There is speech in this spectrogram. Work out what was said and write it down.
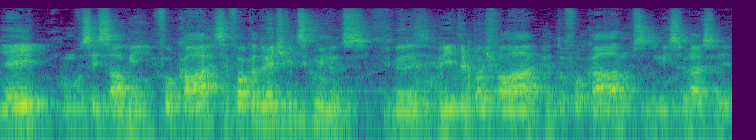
E aí, como vocês sabem, focar, você foca durante 25 minutos. E beleza, o hater pode falar, ah, já estou focado, não preciso mensurar isso aí.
